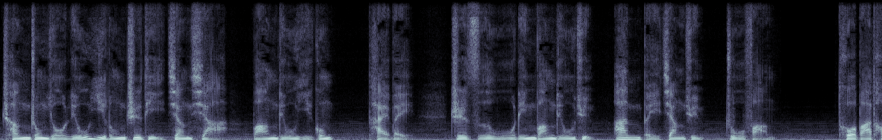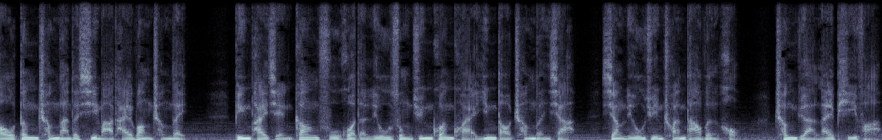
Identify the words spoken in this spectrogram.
城中有刘义隆之弟江夏王刘义恭，太尉。之子武陵王刘俊，安北将军，驻防。拓跋焘登城南的戏马台望城内，并派遣刚俘获的刘宋军官蒯英到城门下，向刘俊传达问候，称远来疲乏，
